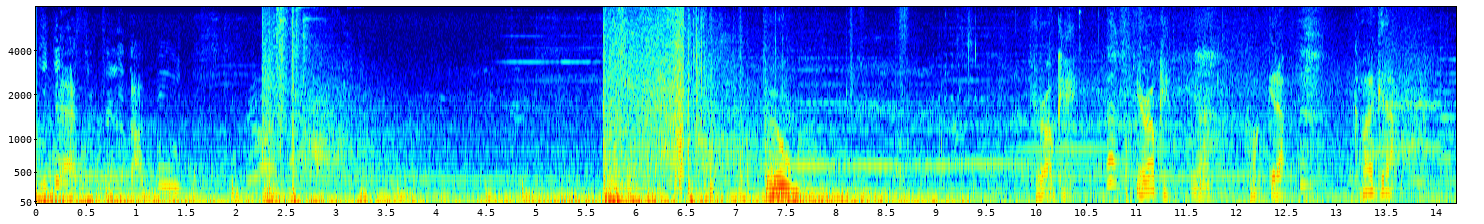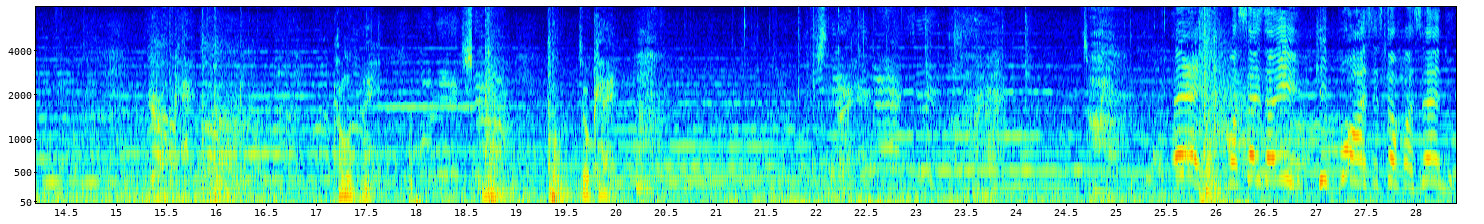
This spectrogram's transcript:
fuder, seu filho da puta! Boom. You're okay. You're okay. You're Come on, get up. Come on, get up. You're okay. Come with me. Just come on. It's okay. Vocês aí! Que porra vocês estão fazendo?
